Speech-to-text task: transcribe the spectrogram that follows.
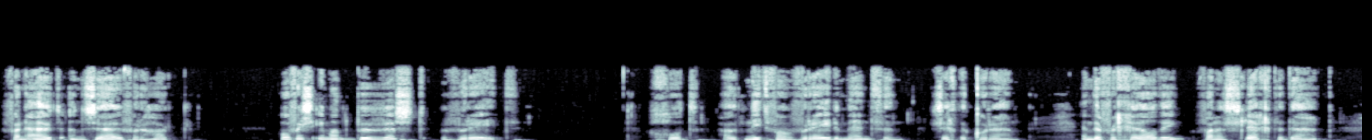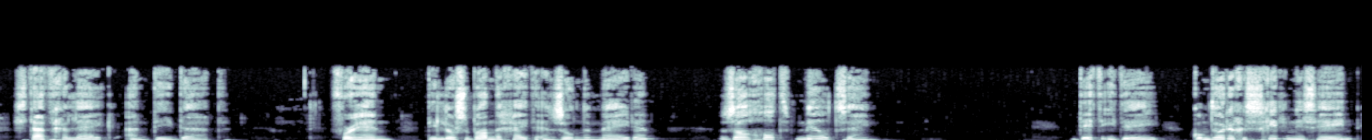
vanuit een zuiver hart? Of is iemand bewust vreed? God houdt niet van vrede mensen, zegt de Koran, en de vergelding van een slechte daad staat gelijk aan die daad. Voor hen die losbandigheid en zonde mijden, zal God mild zijn. Dit idee komt door de geschiedenis heen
